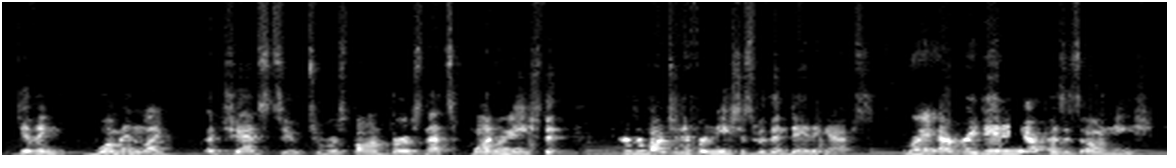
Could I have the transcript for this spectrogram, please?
giving women like a chance to to respond first, and that's one Right. niche that there's a bunch of different niches within dating apps. Right. every dating app has its own niche.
